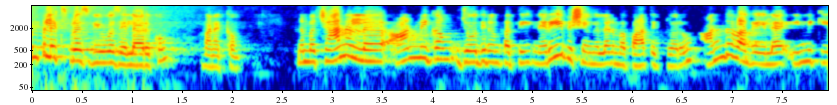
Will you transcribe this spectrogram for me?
டெம்பிள் எக்ஸ்பிரஸ் வியூவர்ஸ் எல்லாருக்கும் வணக்கம். நம்ம சேனல்ல ஆன்மீகம் ஜோதிடம் பத்தி நிறைய விஷயங்கள்ல நம்ம பார்த்துட்டு வரோம். அந்த வகையில இன்னைக்கு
